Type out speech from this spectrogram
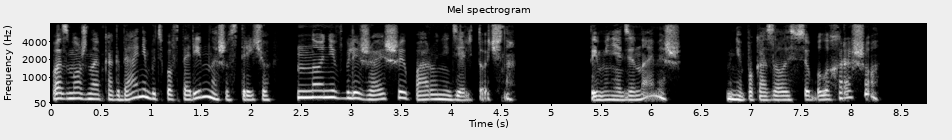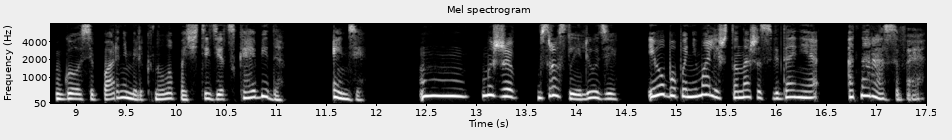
Возможно, когда-нибудь повторим нашу встречу, но не в ближайшие пару недель точно. Ты меня динамишь? Мне показалось, все было хорошо. В голосе парня мелькнула почти детская обида. Энди, мы же взрослые люди, и оба понимали, что наше свидание одноразовое.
